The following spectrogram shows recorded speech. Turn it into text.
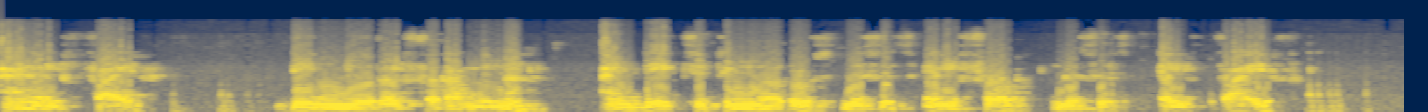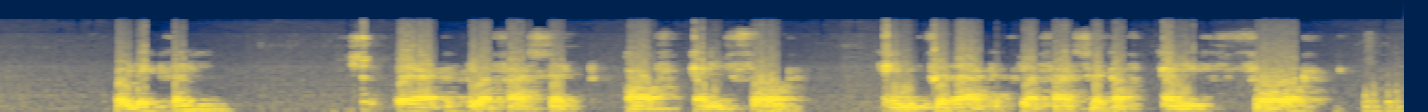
and L5, the neural foramina and the exiting nerves. This is L4, this is L5. Pedicle, superior articular facet of L4, inferior articular facet of L4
